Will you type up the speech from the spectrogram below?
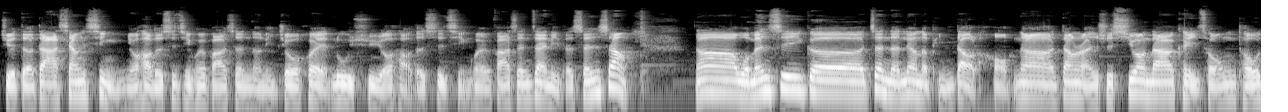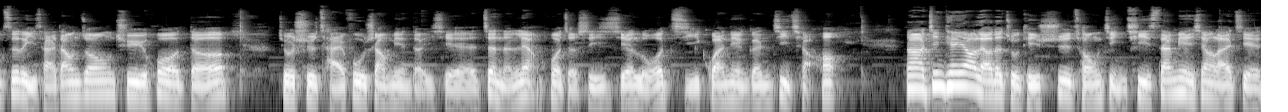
觉得大家相信有好的事情会发生呢，你就会陆续有好的事情会发生在你的身上。那我们是一个正能量的频道了哈，那当然是希望大家可以从投资理财当中去获得，就是财富上面的一些正能量，或者是一些逻辑观念跟技巧哈。那今天要聊的主题是从景气三面向来解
